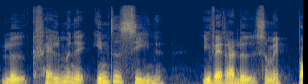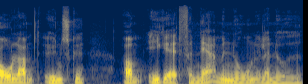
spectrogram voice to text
lød kvalmende intetsigende i hvad der lød som et borglamt ønske om ikke at fornærme nogen eller noget.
